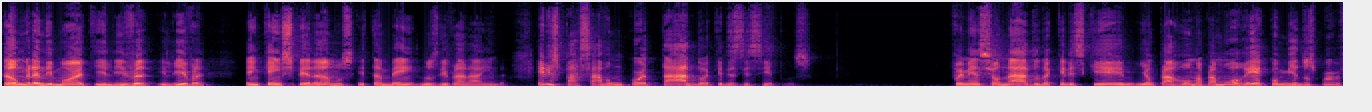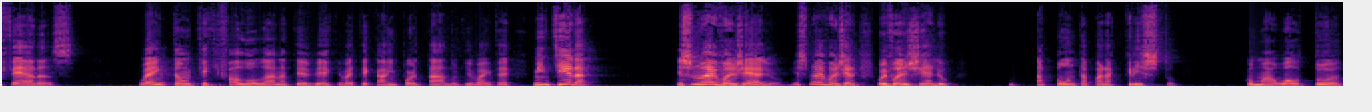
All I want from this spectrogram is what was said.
tão grande morte e livra, e livra em quem esperamos e também nos livrará ainda. Eles passavam um cortado, aqueles discípulos. Foi mencionado daqueles que iam para Roma para morrer, comidos por feras. Ué, então o que, que falou lá na TV? Que vai ter carro importado, que vai ter. Mentira! Isso não é evangelho. Isso não é evangelho. O evangelho aponta para Cristo como o autor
